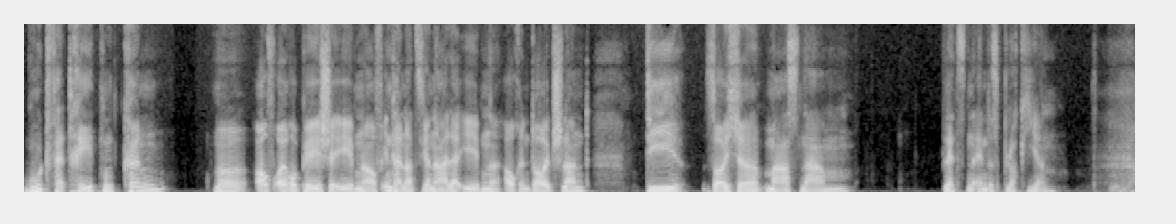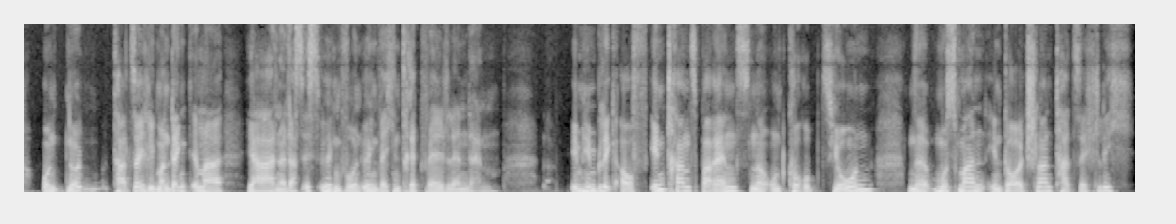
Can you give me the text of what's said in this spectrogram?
gut vertreten können ne, auf europäischer Ebene, auf internationaler Ebene, auch in Deutschland, die solche Maßnahmen letzten Endes blockieren. Und ne, tatsächlich, man denkt immer, ja, ne, das ist irgendwo in irgendwelchen Drittweltländern. Im Hinblick auf Intransparenz ne, und Korruption ne, muss man in Deutschland tatsächlich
